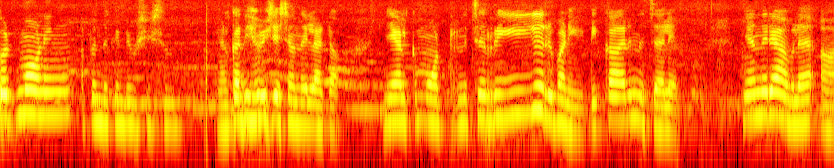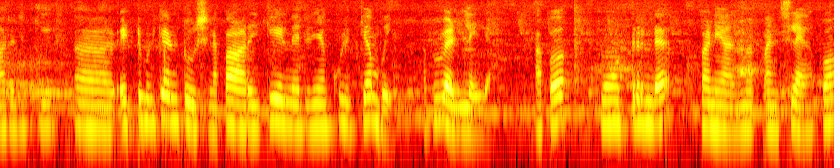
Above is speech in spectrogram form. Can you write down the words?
ഗുഡ് മോർണിംഗ് അപ്പോൾ എന്തൊക്കെയുണ്ട് വിശേഷം? ഞങ്ങൾക്ക് അധികം വിശേഷമൊന്നുമില്ല കേട്ടോ. ഞങ്ങൾക്ക് മോട്ടറിന് ചെറിയൊരു പണി കിട്ടി. കാര്യം എന്ന് വെച്ചാൽ ഞാൻ രാവിലെ ആറരയ്ക്ക് എട്ട് മണിക്കാണ് ട്യൂഷൻ. അപ്പോൾ ആറരയ്ക്ക് എഴുന്നേറ്റ് ഞാൻ കുളിക്കാൻ പോയി. അപ്പോൾ വെള്ളമില്ല. അപ്പോൾ മോട്ടറിന്റെ പണിയാണെന്ന് മനസ്സിലായി. അപ്പോൾ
